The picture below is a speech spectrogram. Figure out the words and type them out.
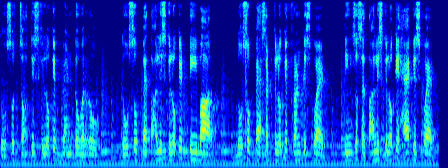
234 किलो के बेंट ओवर रो 245 किलो के टी बार, दो सौ पैंसठ किलो के फ्रंट स्क्वाड, तीन किलो के हैक स्क्वाड,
